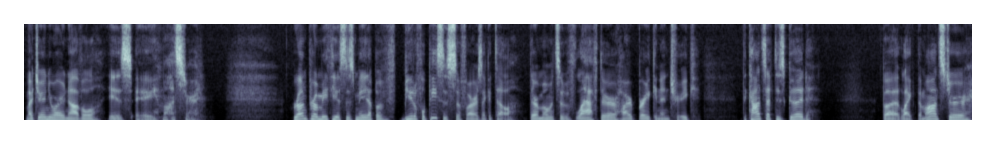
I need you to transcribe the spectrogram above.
My January novel is a monster. Run Prometheus is made up of beautiful pieces so far as I could tell. There are moments of laughter, heartbreak, and intrigue. The concept is good, but like the monster,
